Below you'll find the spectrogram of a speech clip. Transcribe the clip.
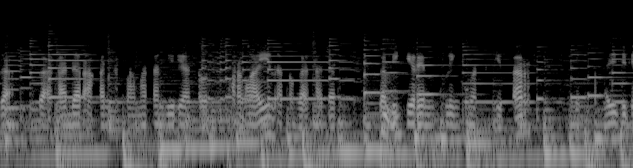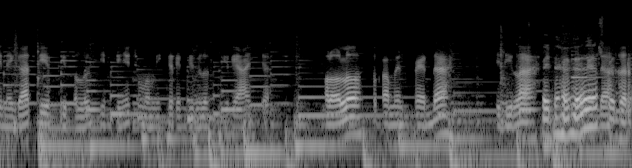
nggak nggak sadar akan keselamatan diri atau orang lain atau nggak sadar nggak Hmm. mikirin lingkungan sekitar ya aja jadi negatif gitu lo intinya cuma mikirin diri lo sendiri aja. Kalau lo suka main sepeda jadilah sepeda Sepedaher.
